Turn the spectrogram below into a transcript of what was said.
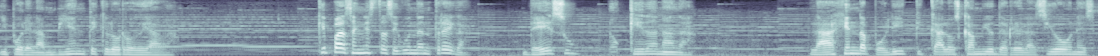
y por el ambiente que lo rodeaba. ¿Qué pasa en esta segunda entrega? De eso no queda nada. La agenda política, los cambios de relaciones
